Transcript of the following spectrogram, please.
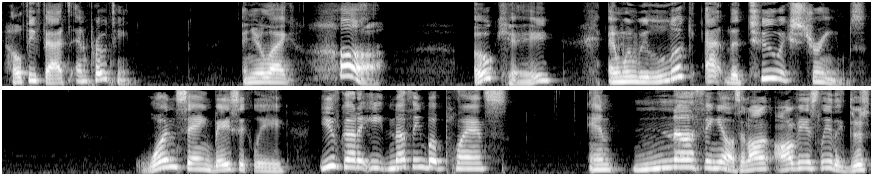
Healthy fats and protein. And you're like, huh, okay. And when we look at the two extremes, one saying basically, you've got to eat nothing but plants and nothing else. And obviously, like there's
